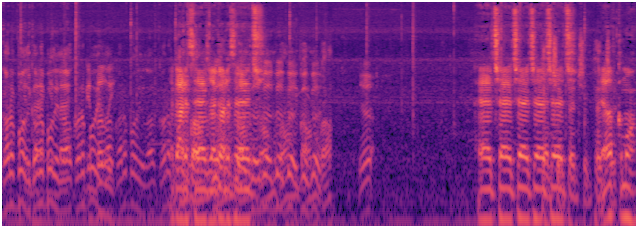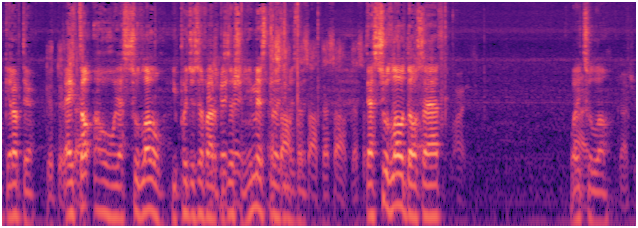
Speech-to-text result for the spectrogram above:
Go to bully. Go to Get bully. back, Low. Go to get bully. Low. bully. Go to bully. Low. Go to bully. I got his edge. I got his edge. go, Good, good, go, good, go, good, go. Yeah. Hedge, hedge, hedge, hedge, Pinch it, hedge. pinch it, Yep, come on, get up there. Get there. Hey, th- oh, that's too low. You put yourself out of Pinch, pinch, position. You missed. That's off. That's off. That's off. That's off. That's too low, though, Sav. Nice. Way too low. Got you.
